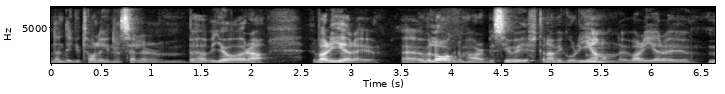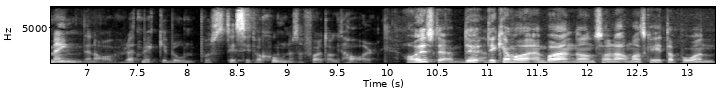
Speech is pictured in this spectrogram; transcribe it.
den digitala innesäljaren behöver göra varierar ju. Överlag de här arbetsgivaravgifterna vi går igenom nu varierar ju mängden av rätt mycket beroende på det situationen som företaget har. Ja just det, det, det kan vara en, bara någon sån där, om man ska hitta på en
